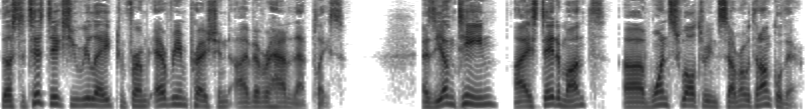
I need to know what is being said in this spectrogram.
The statistics you relayed confirmed every impression I've ever had of that place. As a young teen, I stayed a month uh, one sweltering summer with an uncle there.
